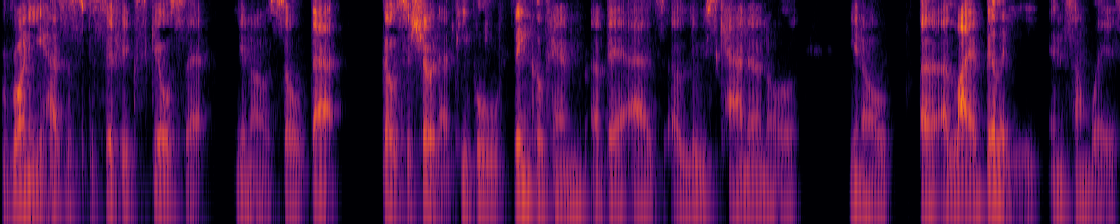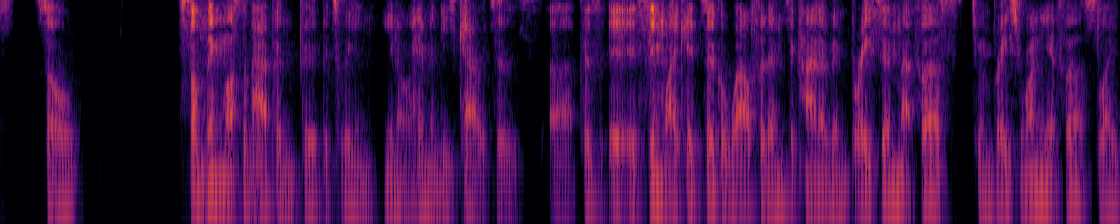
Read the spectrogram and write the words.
Ronnie has a specific skill set, you know, so that goes to show that people think of him a bit as a loose cannon or, you know, a, a liability in some ways. So something must have happened between, you know, him and these characters because uh, it, it seemed like it took a while for them to kind of embrace him at first, to embrace Ronnie at first. Like,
